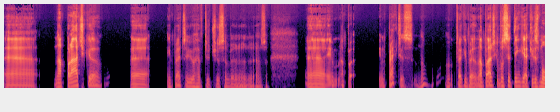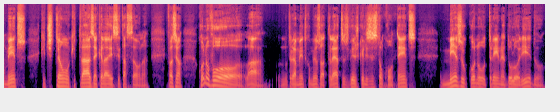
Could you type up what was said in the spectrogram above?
É, na prática, é, in practice you have to choose something. É, in practice, não? Na prática, você tem aqueles momentos que te estão, que trazem aquela excitação, né? Assim, ó, quando eu vou lá no treinamento com meus atletas, vejo que eles estão contentes, mesmo quando o treino é dolorido,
